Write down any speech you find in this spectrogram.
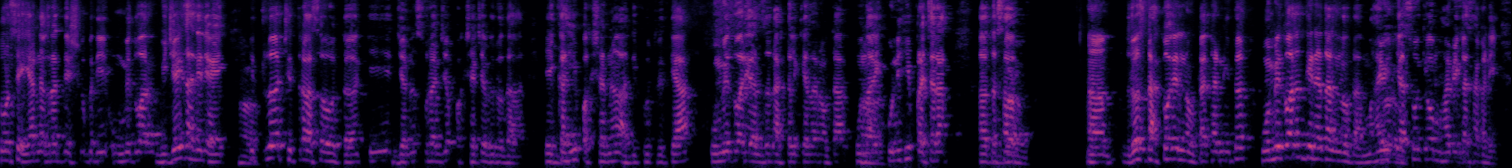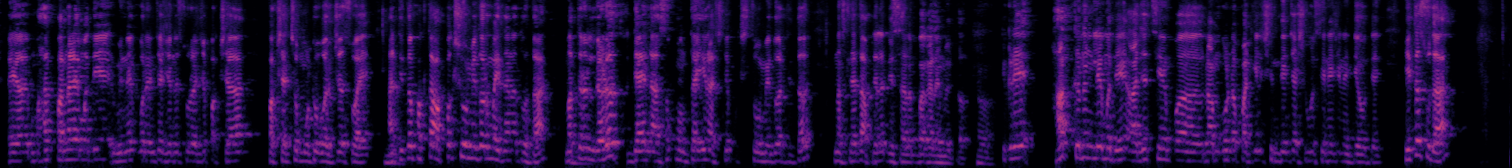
तोरसे या नगराध्यक्षपदी उमेदवार विजयी झालेले आहेत हो. इथलं चित्र असं होतं की जनसुराज्य पक्षाच्या विरोधात एकाही पक्षानं अधिकृतरित्या उमेदवारी अर्ज दाखल केला नव्हता कुणाही. कुणीही प्रचारात तसा रस दाखवलेला नव्हता कारण इथं उमेदवारच देण्यात आला नव्हता. महायुती. असो किंवा महाविकास आघाडी पन्हाळ्यामध्ये विनय कोरेंच्या जनसुराज्य पक्षा पक्षाचं मोठं वर्चस्व आहे. आणि तिथं फक्त अपक्ष उमेदवार मैदानात होता. मात्र लढत द्यायला असं कोणताही राजकीय पक्षाचा उमेदवार तिथं नसल्याचं आपल्याला दिसायला बघायला मिळतं. हो. तिकडे हातकणंगलेमध्ये अजितसिंह प- रामगोंडा पाटील शिंदेच्या शिवसेनेचे नेते होते. इथं सुद्धा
